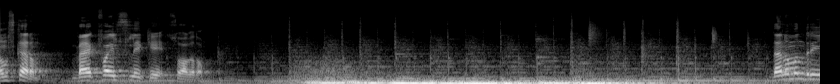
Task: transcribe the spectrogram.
നമസ്കാരം. ബാക്ക് ഫയൽസിലേക്ക് സ്വാഗതം. ധനമന്ത്രി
